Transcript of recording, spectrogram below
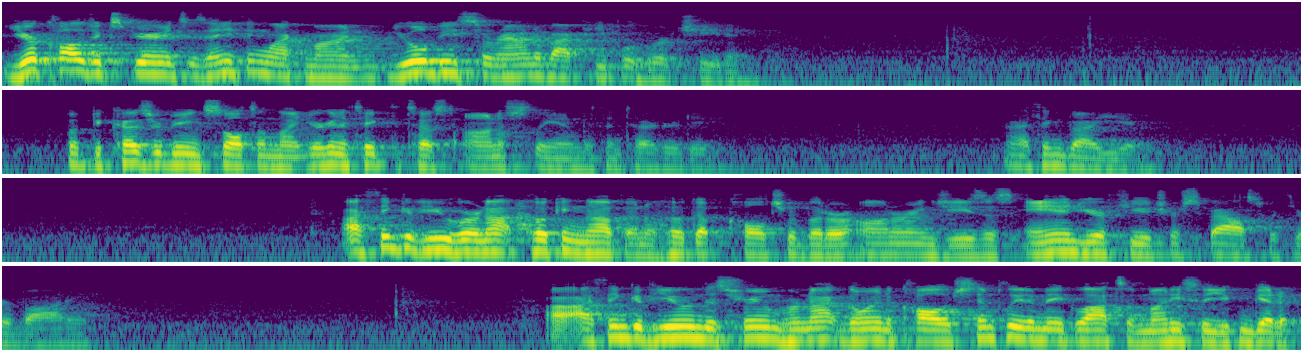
your college experience is anything like mine, you will be surrounded by people who are cheating. But because you're being salt and light, you're going to take the test honestly and with integrity. And I think about you. I think of you who are not hooking up in a hookup culture, but are honoring Jesus and your future spouse with your body. Uh, I think of you in this room who are not going to college simply to make lots of money so you can get a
